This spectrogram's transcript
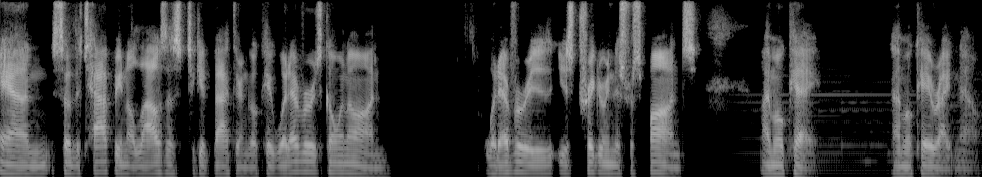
And so the tapping allows us to get back there and go okay whatever is going on whatever is, is triggering this response i'm okay. I'm okay right now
